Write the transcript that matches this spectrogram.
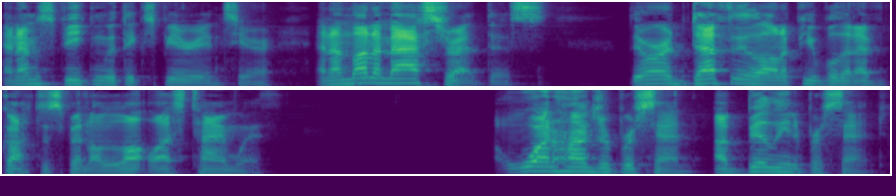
And I'm speaking with experience here. And I'm not a master at this. There are definitely a lot of people that I've got to spend a lot less time with. 100%, a billion percent.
